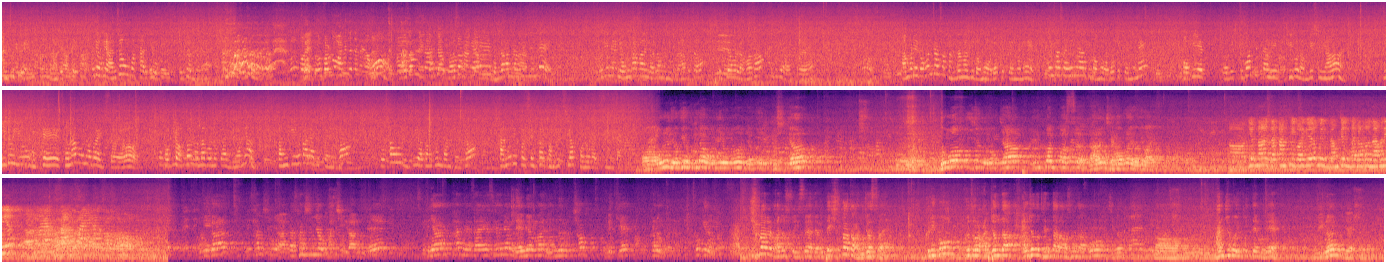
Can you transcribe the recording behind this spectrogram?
안 좋대. 안 좋대. 근데 우리 안 좋은 거 다 이렇게 오셨네요. 네, 돈 벌고 가는 거잖아요. 여성이랑 여성이 해외 못 나간다고 했는데 우리는 용감한 여성이니까 그죠? 국경을 넘어서 한국에 왔어요. 아무래도 혼자서 감당하기 너무 어렵기 때문에 혼자서 해결하기 너무 어렵기 때문에 거기에 여기 두 번째 장에 뒤로 넘기시면 이두유 밑에 전화번호가 있어요. 거기 어떤 전화번호가 있냐면 경기 해바라기 센터, 또 서울 이주여성 상담센터, 간우리 콜센터 경기 지역 번호가 있습니다. 어, 오늘 여기 우리가 온 이유는 여기 보시면 그 농업 이주 노동자 인권 버스라는 제목으로 여기 와 있습니다. អឺយើងនៅតែកម្មវិធីរបស់យើងមានដំណឹងជើងមិនដល់ណាគ្នា 우리가 일하는데 그냥 한 회사에 3명, 4명만 있는 척 이렇게 하는 거야. 속이는 거야. 휴가를 받을 수 있어야 되는데 휴가도 안 줬어요. 그리고 그돈안 준다, 안 줘도 된다라고 생각하고 지금 어, 안 주고 있기 때문에 우리는 이제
